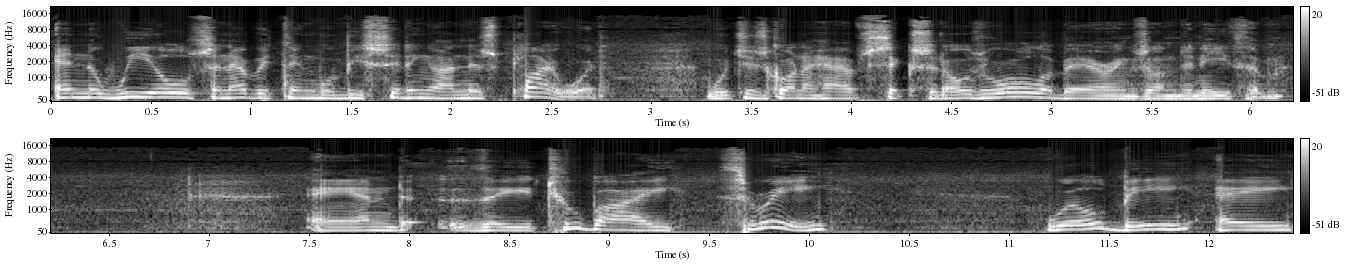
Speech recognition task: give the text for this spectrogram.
and the wheels and everything will be sitting on this plywood, which is going to have six of those roller bearings underneath them and the 2 by 3 will be a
